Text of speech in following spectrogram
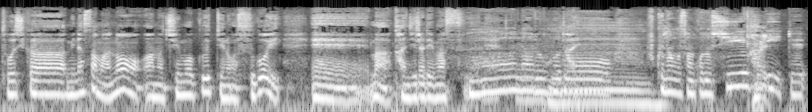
投資家皆様のあの注目っていうのはすごい、えーまあ、感じられます、ね、あなるほど、はい、福永さんこの CFD って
